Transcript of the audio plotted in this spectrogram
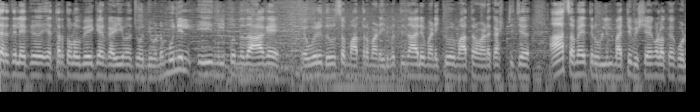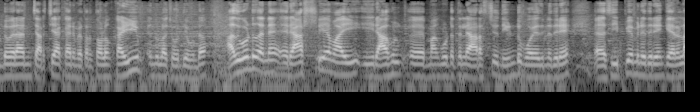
തരത്തിലേക്ക് എത്രത്തോളം ഉപയോഗിക്കാൻ കഴിയുമെന്ന ചോദ്യമുണ്ട്. മുന്നിൽ ഈ നിൽക്കുന്നത് ആകെ ഒരു ദിവസം മാത്രമാണ് ഇരുപത്തിനാല് മണിക്കൂർ മാത്രമാണ് കഷ്ടിച്ച് ആ സമയത്തിനുള്ളിൽ മറ്റു വിഷയങ്ങളൊക്കെ കൊണ്ടുവരാനും ചർച്ചയാക്കാനും എത്രത്തോളം കഴിയും എന്നുള്ള ചോദ്യമുണ്ട്. അതുകൊണ്ട് തന്നെ രാഷ്ട്രീയമായി ഈ രാഹുൽ മാങ്കൂട്ടത്തിലെ അറസ്റ്റ് നീണ്ടുപോയതിനെതിരെ സി പി എമ്മിനെതിരെയും കേരള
